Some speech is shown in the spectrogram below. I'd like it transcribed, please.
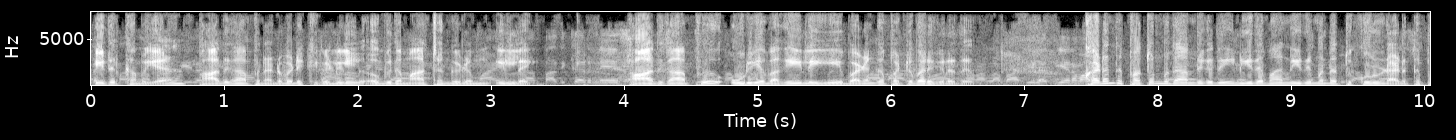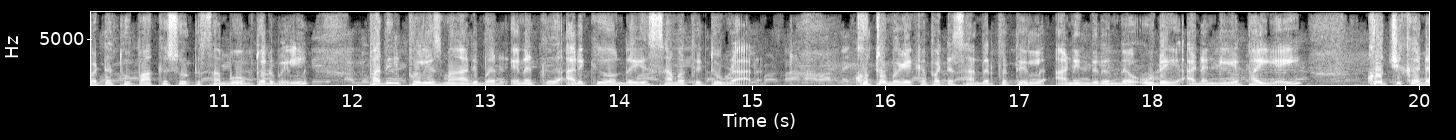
இதற்கமைய பாதுகாப்பு நடவடிக்கைகளில் எவ்வித மாற்றங்களும் இல்லை. பாதுகாப்பு உரிய வகையிலேயே வழங்கப்பட்டு வருகிறது. கடந்த பத்தொன்பதாம் தேதி நீதவான் நீதிமன்றத்துக்குள் நடத்தப்பட்ட துப்பாக்கி சூட்டு சம்பவம் தொடர்பில் பதில் போலீஸ் மா அதிபர் எனக்கு அறிக்கை ஒன்றை சமர்ப்பித்துள்ளார். குற்றமிழைக்கப்பட்ட சந்தர்ப்பத்தில் அணிந்திருந்த உடை அடங்கிய பையை கொச்சிக்கட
